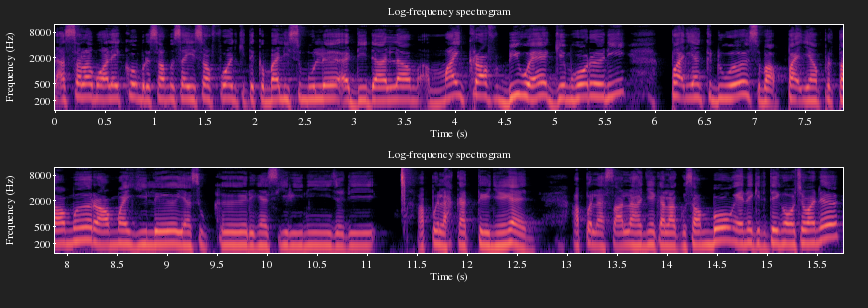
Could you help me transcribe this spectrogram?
Assalamualaikum bersama saya Safwan. Kita kembali semula di dalam Minecraft Beware Game horror ni. Part yang kedua Sebab part yang pertama Ramai gila yang suka dengan siri ni. Jadi Apalah katanya kan? Apalah salahnya kalau aku sambung. And then kita tengok macam mana.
